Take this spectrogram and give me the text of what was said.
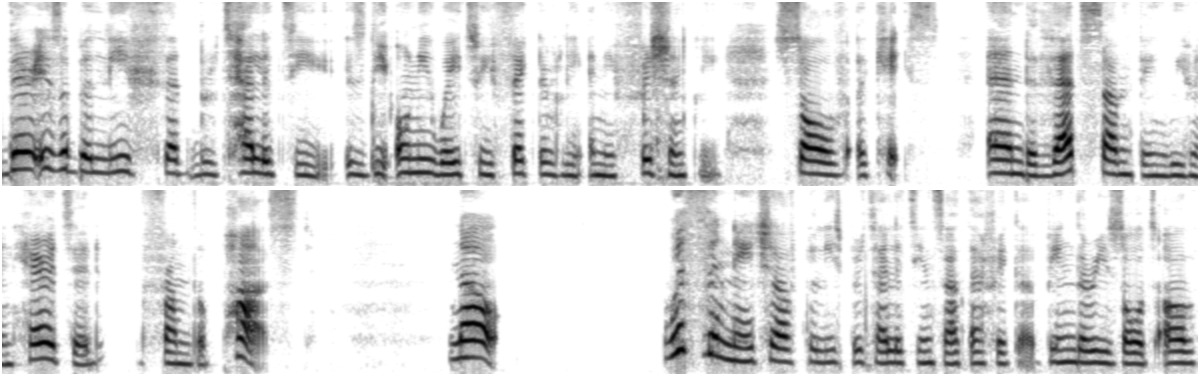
There is a belief that brutality is the only way to effectively and efficiently solve a case. And that's something we've inherited from the past. Now, with the nature of police brutality in South Africa being the result of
